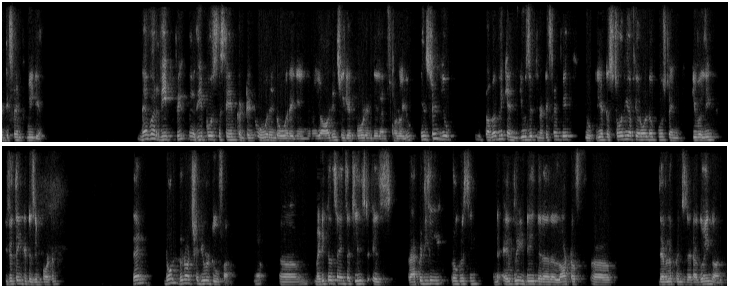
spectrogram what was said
a different medium never repost the same content over and over again. You know, your audience will get bored and they'll unfollow you. Instead, you, probably can use it in a different way. You create a story of your older post and give a link if you think it is important. Then don't do not schedule too far. Know, uh, medical science at least is rapidly progressing, and every day there are a lot of uh, developments that are going on.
